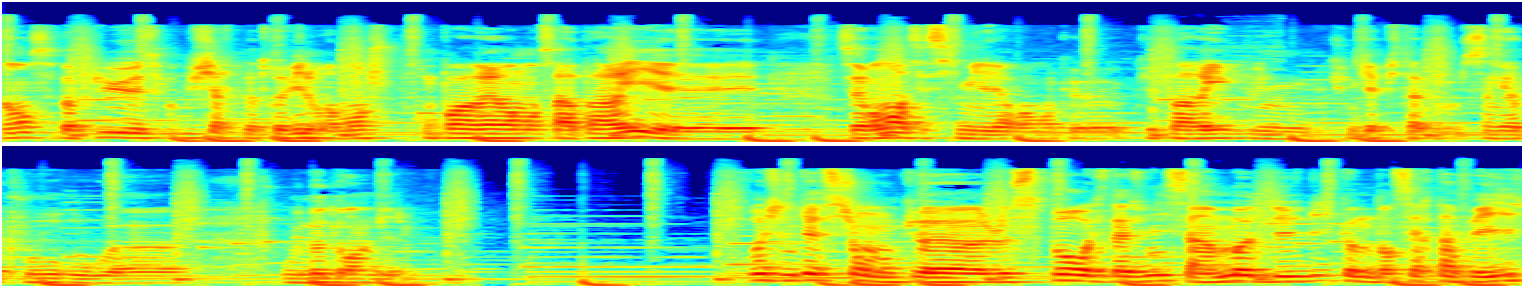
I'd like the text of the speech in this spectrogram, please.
non, c'est pas, plus, pas plus cher que notre ville. Vraiment, je comparerais vraiment ça à Paris et c'est vraiment assez similaire que, Paris, qu'une capitale comme Singapour ou, euh, ou une autre grande ville. Prochaine question, donc euh, le sport aux États-Unis c'est un mode de vie comme dans certains pays.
